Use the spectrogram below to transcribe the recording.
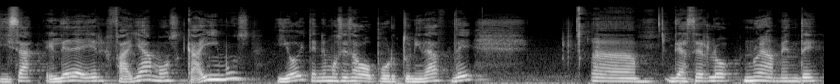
Quizá el día de ayer fallamos, caímos y hoy tenemos esa oportunidad de, ah, de hacerlo nuevamente,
